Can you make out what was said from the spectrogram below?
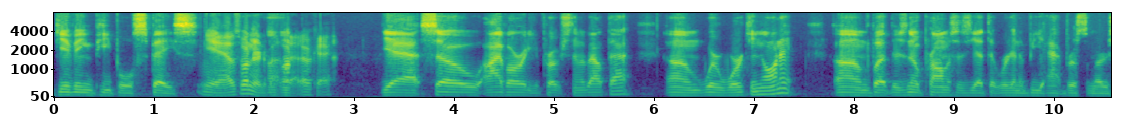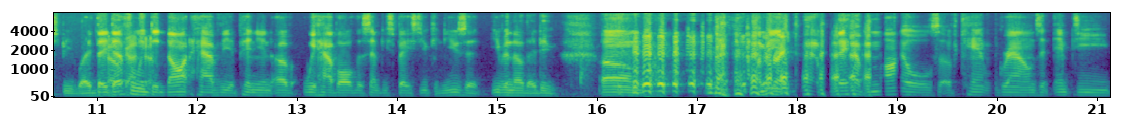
giving people space. Yeah, I was wondering about Uh, that. Okay. Yeah, so I've already approached them about that. Um, we're working on it, um, but there's no promises yet that we're going to be at Bristol Motor Speedway. They Oh, definitely gotcha. did not have the opinion of we have all this empty space, you can use it, even though they do. Um, I mean, Right. they, have, they have miles of campgrounds and empty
